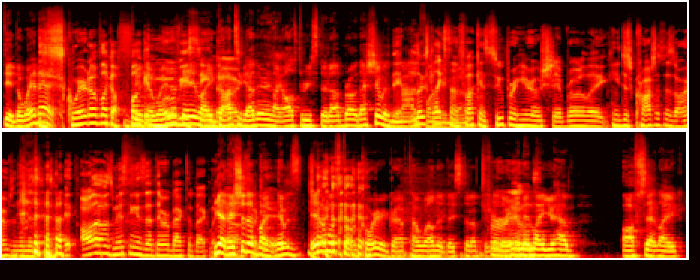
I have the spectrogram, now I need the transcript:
dude, the way that. Squared up like a fucking Dude, fucking the way that they scene, like got together and like all three stood up, bro. That shit was It mad looks funny, like some bro. fucking superhero shit, bro. Like he just crosses his arms and then his, his- it, all that was missing is that they were back to back. Like yeah, they should have like it was. It almost felt choreographed how well that they stood up together, and then like you have Offset like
